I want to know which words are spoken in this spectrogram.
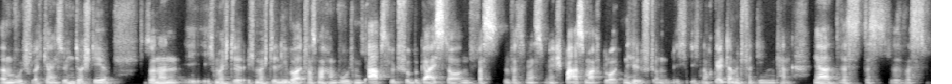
ähm, wo ich vielleicht gar nicht so hinterstehe, sondern ich möchte, ich möchte lieber etwas machen, wo ich mich absolut für begeister und was, was, was mir Spaß macht, Leuten hilft und ich, ich noch Geld damit verdienen kann. Ja, das, das, was,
